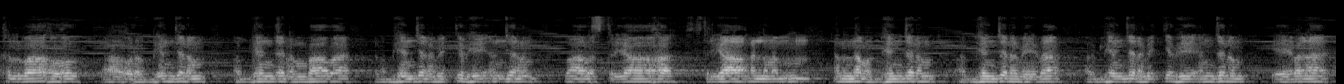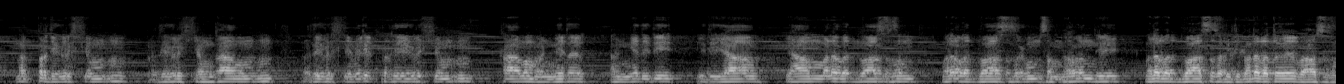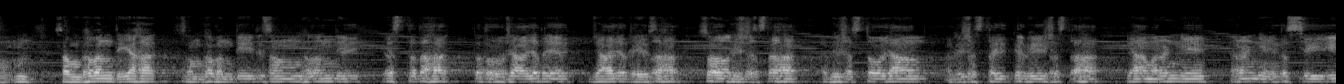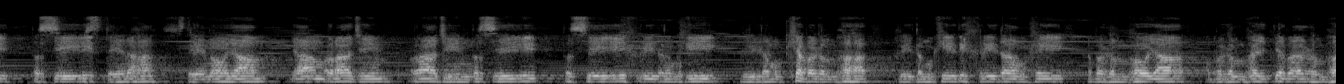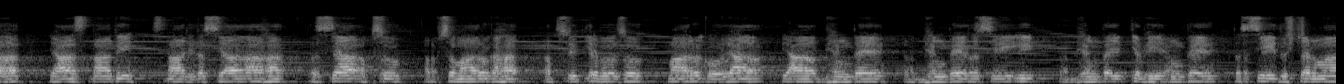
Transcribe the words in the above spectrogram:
खल्वाहुः आहुरभ्यञ्जनम् अभ्यञ्जनम् वाव अभ्यञ्जनमित्यभिअञ्जनम् वावस्त्रियाः स्त्रिया अन्नमम् अन्नमभ्यञ्जनम्। अभ्यञ्जनमेव। अभ्यञ्जनमित्यभिअञ्जनम् एव न। प्रतिगृह्यम्। प्रतिगृह्यम् कामम्। प्रतिगृह्यमिति प्रतिगृह्यम्। काममन्यत्। अन्यदिति इति याम् याम् मलवद्वाससम् मलवद्वाससकम् सम्भवन्ति। मलवद्वाससमिति मलवत् वाससम्। सम्भवन्ति यः। सम्भवन्तीति सम्भवन्ति। यस्ततः ततो जायते जायते सः। सोऽभिशस्तः अभिशस्तो याम्। अभिशस्त इत्यभिशस्तः यामरण्ये अरण्ये तस्यै तस्यै स्तेनः स्तेनो याम्। याम् पराचीम् पराचीम् तस्यै तस्यै ह्रीतमुखी। ह्रीतमुख्यपगल्भः ह्रीतमुखीति ह्रीतमुखै। अपगल्भो या। अपगल्भ इत्यपगल्भः या स्नाति स्नाति तस्याः, तस्या अप्सु अप्सु मारुकः अप्स्वित्यभूसु मारुको या याभ्यङ्क्ते अभ्यङ्क्ते तस्यै अभ्यङ्क्त इत्यभियङ्क्ते तस्यै दुश्चर्मा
